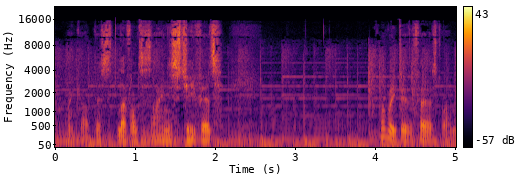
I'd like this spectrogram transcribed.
Oh my god, this level design is stupid. Probably do the first one.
